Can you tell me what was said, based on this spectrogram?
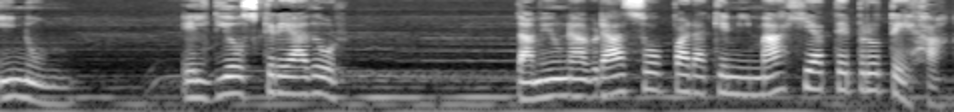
Inum, el dios creador. Dame un abrazo para que mi magia te proteja.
